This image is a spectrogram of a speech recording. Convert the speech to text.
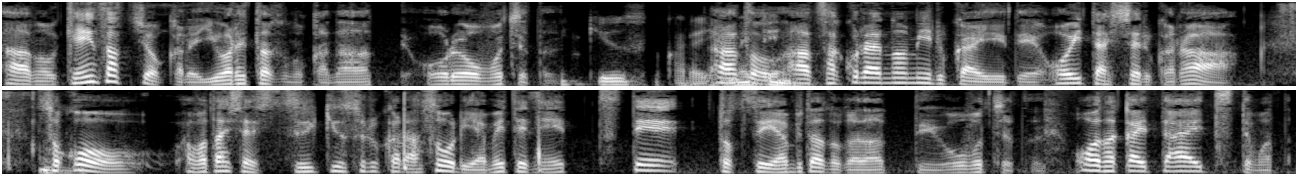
あの、検察庁から言われたのかなって、俺思っちゃった。研究するからやあと、めてね。あ桜の見る会で追い出してるから、そこを私たち追及するから総理やめてねっつって、突然やめたのかなって思っちゃった。お腹痛いっつってまた。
